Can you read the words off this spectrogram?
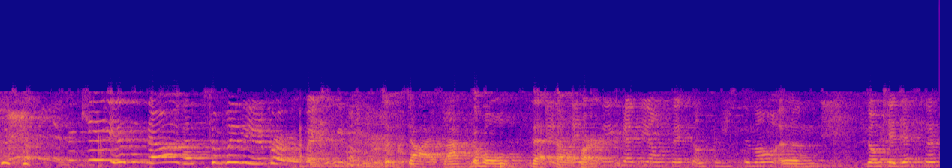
He's a kid, he doesn't know. That's completely inappropriate. But we, we just died. Laughed. The whole set fell apart. Donc il y a Jackson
